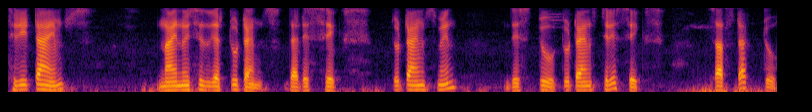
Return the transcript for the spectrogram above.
3 times 9 which is get 2 times. That is 6 2 times mean this 2 2 times 3 6 subtract 2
